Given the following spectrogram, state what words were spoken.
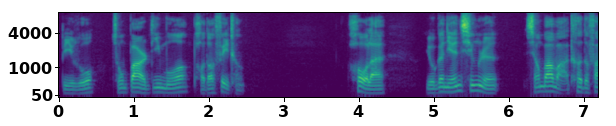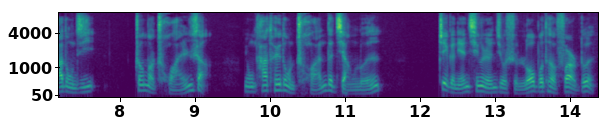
比如从巴尔的摩跑到费城。后来，有个年轻人想把瓦特的发动机。装到船上，用它推动船的桨轮。这个年轻人就是罗伯特·福尔顿。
